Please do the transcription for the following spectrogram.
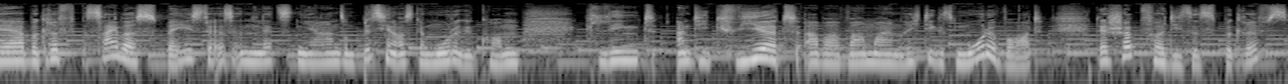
Der Begriff Cyberspace, der ist in den letzten Jahren so ein bisschen aus der Mode gekommen, klingt antiquiert, aber war mal ein richtiges Modewort. Der Schöpfer dieses Begriffs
